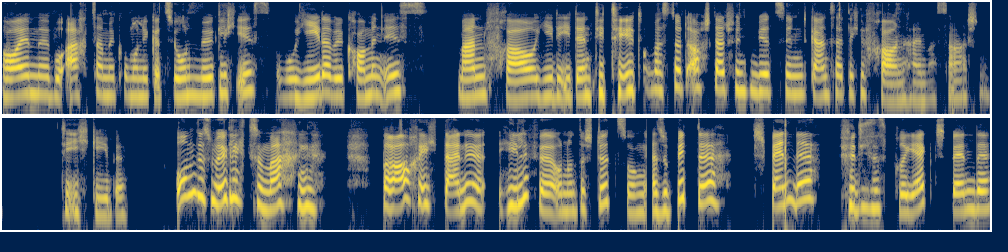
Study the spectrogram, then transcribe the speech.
Räume, wo achtsame Kommunikation möglich ist, wo jeder willkommen ist, Mann, Frau, jede Identität. Was dort auch stattfinden wird, sind ganzheitliche Frauenheimmassagen, die ich gebe. Um das möglich zu machen, brauche ich deine Hilfe und Unterstützung. Also bitte spende für dieses Projekt, spende,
